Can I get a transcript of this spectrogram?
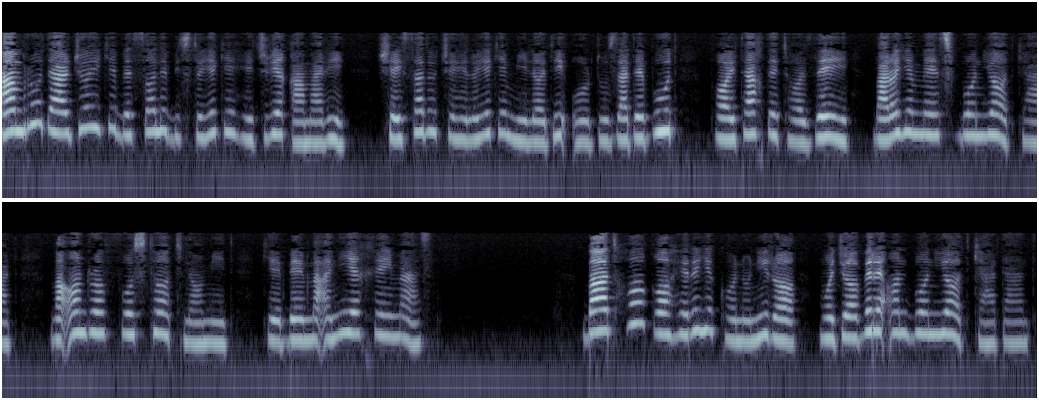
امرو در جایی که به سال 21 هجری قمری 641 میلادی اردو زده بود پایتخت تازه‌ای برای مصر بنیاد کرد و آن را فستات نامید که به معنی خیمه است. بعدها قاهره کنونی را مجاور آن بنیاد کردند.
